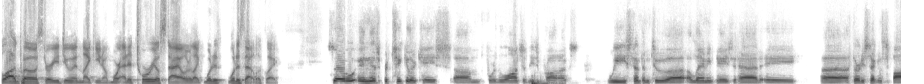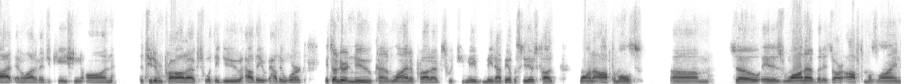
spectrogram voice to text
blog post or are you doing like you know more editorial style or like what is what does that look like so in this particular case um, for the launch of these products we sent them to a, a landing page that had a uh, a 30 second spot and a lot of education on the two different products what they do how they how they work it's under a new kind of line of products which you may may not be able to see there it's called wana optimals um, so it is wana but it's our optimals line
